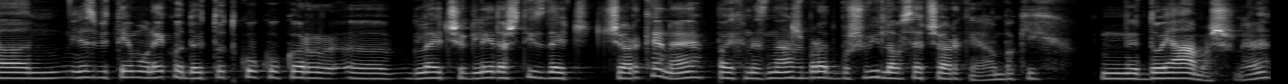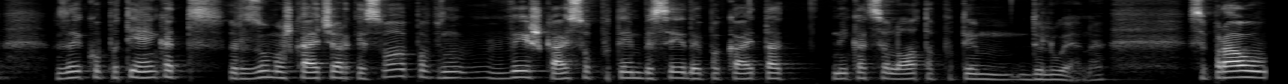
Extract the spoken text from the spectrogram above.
Um, jaz bi temu rekel, da je to tako, kot uh, gled, če gledaš ti zdaj črke, ne, pa jih ne znaš brati, boš videla vse črke, ampak jih ne dojamaš. Ne. Zdaj, ko pa ti enkrat razumeš, kaj črke so, pa veš, kaj so potem besede, pa kaj ta neka celota potem deluje. Ne. Se pravi,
